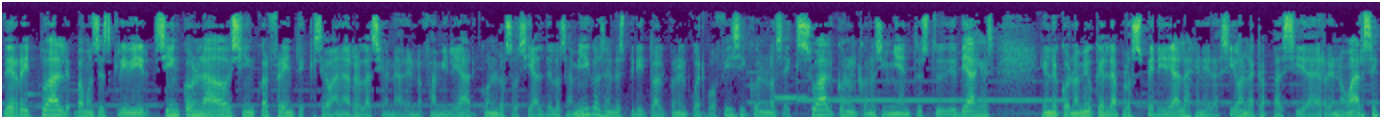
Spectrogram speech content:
de ritual vamos a escribir 5 a un lado y 5 al frente que se van a relacionar en lo familiar con lo social de los amigos, en lo espiritual con el cuerpo físico, en lo sexual con el conocimiento, estudio y viajes, en lo económico que es la prosperidad, la generación, la capacidad de renovarse,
